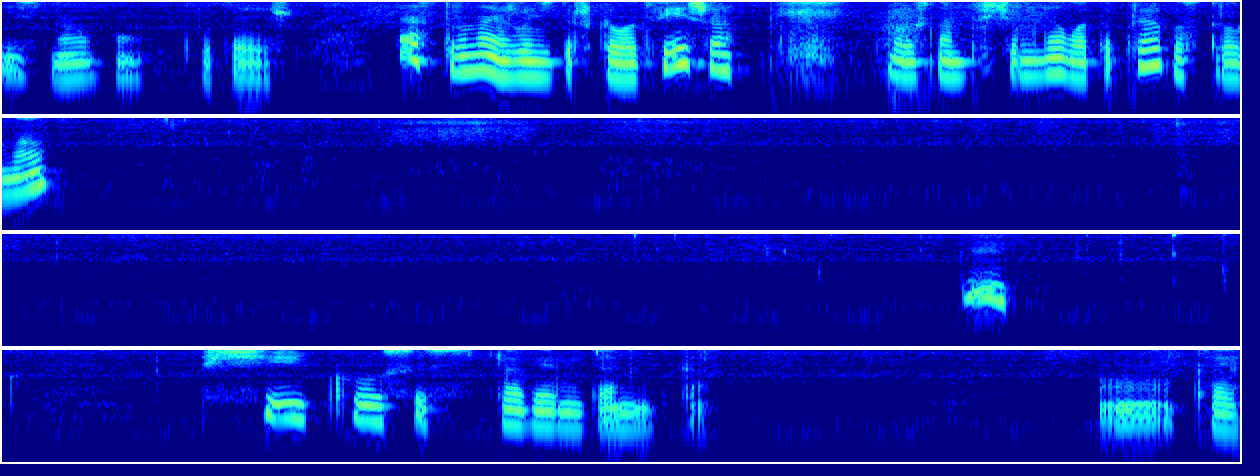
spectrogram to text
I znowu tutaj już ta strona już będzie troszkę łatwiejsza, bo już nam ściągnęła ta prawa strona. Hmm. Psikusy sprawia mi ta nitka. Okej,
